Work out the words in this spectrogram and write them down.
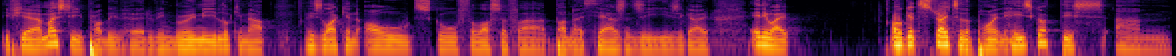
If you, most of you probably have heard of him, Rumi, look him up. He's like an old school philosopher, I don't know, thousands of years ago. Anyway, I'll get straight to the point. He's got this. Um,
